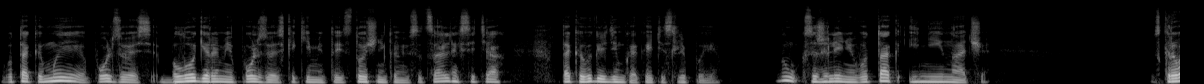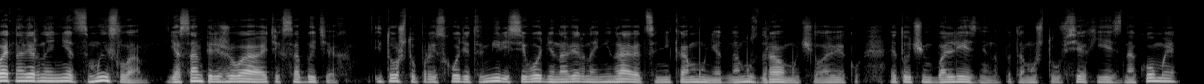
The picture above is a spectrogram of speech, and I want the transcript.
Вот так и мы, пользуясь блогерами, пользуясь какими-то источниками в социальных сетях, так и выглядим, как эти слепые. Ну, к сожалению, вот так и не иначе. Скрывать, наверное, нет смысла. Я сам переживаю о этих событиях. И то, что происходит в мире сегодня, наверное, не нравится никому, ни одному здравому человеку. Это очень болезненно, потому что у всех есть знакомые,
